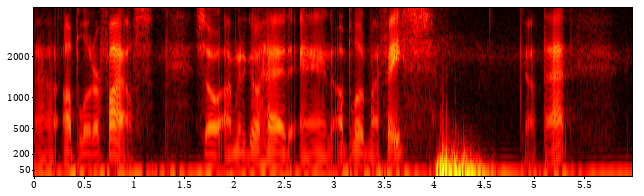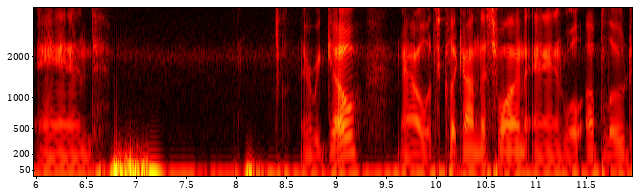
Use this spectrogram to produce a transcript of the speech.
uh, upload our files. So I'm going to go ahead and upload my face. Got that. And there we go. Now let's click on this one and we'll upload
